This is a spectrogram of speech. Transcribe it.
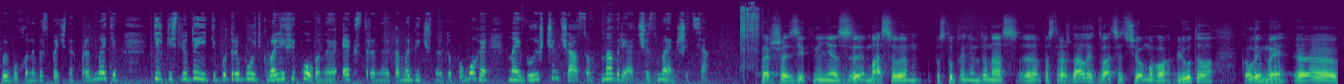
вибухонебезпечних предметів, кількість людей, які потребують кваліфікованої екстреної та медичної допомоги, найближчим часом навряд чи зменшиться. Перше зіткнення з масовим поступленням до нас е, постраждалих 27 лютого, коли ми е,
